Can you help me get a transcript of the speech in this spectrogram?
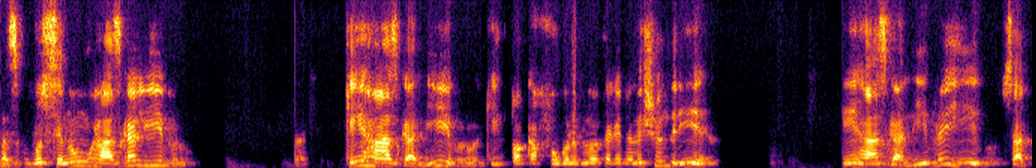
Mas você não rasga livro. Quem rasga livro é quem toca fogo na Biblioteca de Alexandria. Quem rasga livro isso, sabe?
